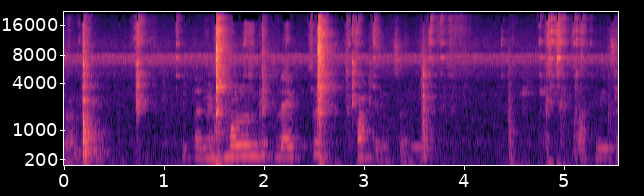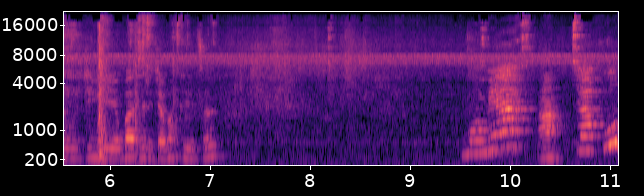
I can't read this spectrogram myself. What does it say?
चालतंय. तिथं मी मळून घेतलंय पीठ भाकरीचं. भाकरीचं म्हणजे बाजरीच्या भाकरीचं. हा. चाकू?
